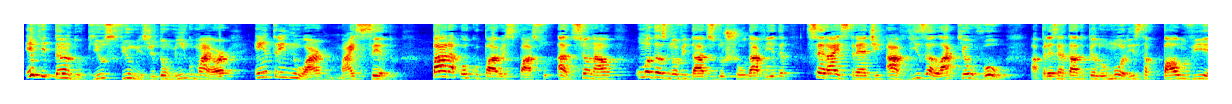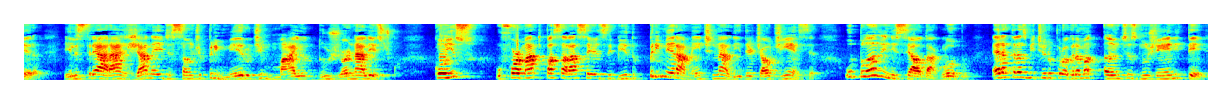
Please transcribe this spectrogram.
evitando que os filmes de domingo maior entrem no ar mais cedo. Para ocupar o espaço adicional, uma das novidades do show da vida será a estreia de Avisa Lá Que Eu Vou, apresentado pelo humorista Paulo Vieira. Ele estreará já na edição de 1 de maio do Jornalístico. Com isso, o formato passará a ser exibido primeiramente na líder de audiência. O plano inicial da Globo era transmitir o programa antes no GNT,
